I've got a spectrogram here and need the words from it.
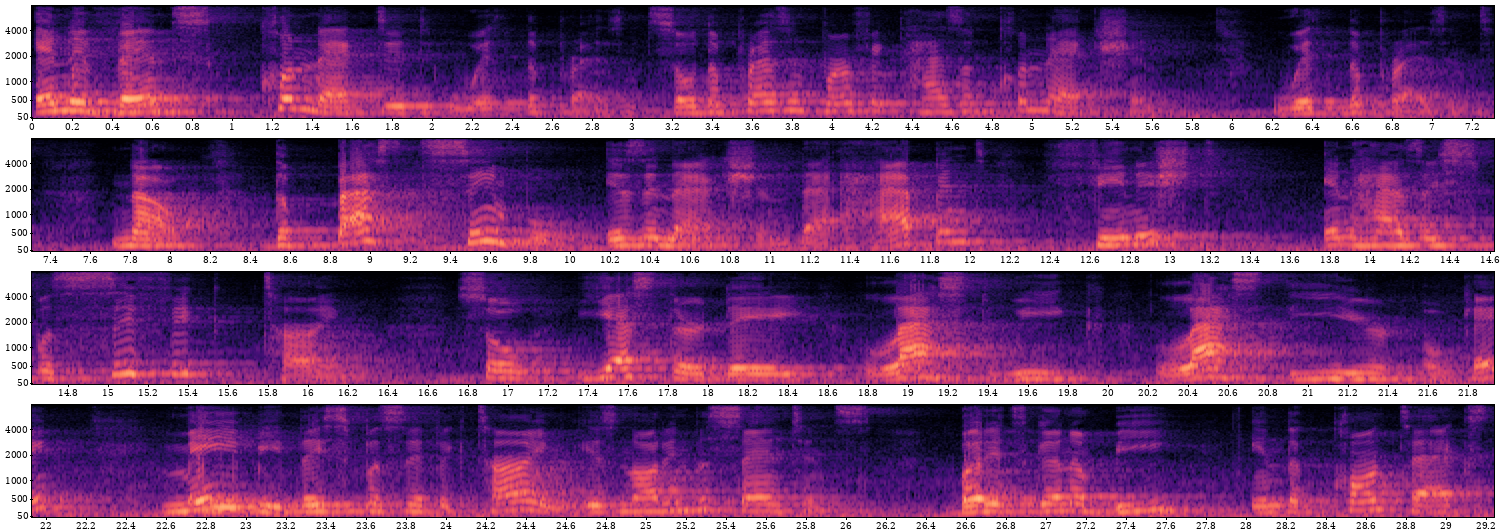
and events connected with the present. So the present perfect has a connection with the present. Now, the past simple is an action that happened, finished, and has a specific time. So, yesterday, last week, last year, okay? Maybe the specific time is not in the sentence, but it's gonna be in the context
